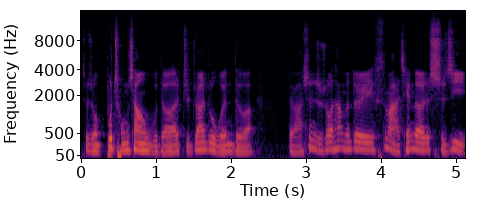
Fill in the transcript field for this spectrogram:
这种不崇尚武德，只专注文德，对吧？甚至说他们对司马迁的《史记》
